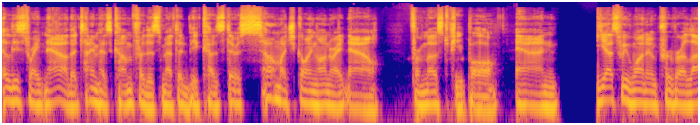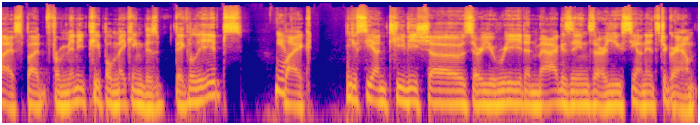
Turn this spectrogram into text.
at least right now, the time has come for this method because there's so much going on right now for most people. And yes, we want to improve our lives, but for many people making these big leaps, yeah. like you see on TV shows or you read in magazines or you see on Instagram,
